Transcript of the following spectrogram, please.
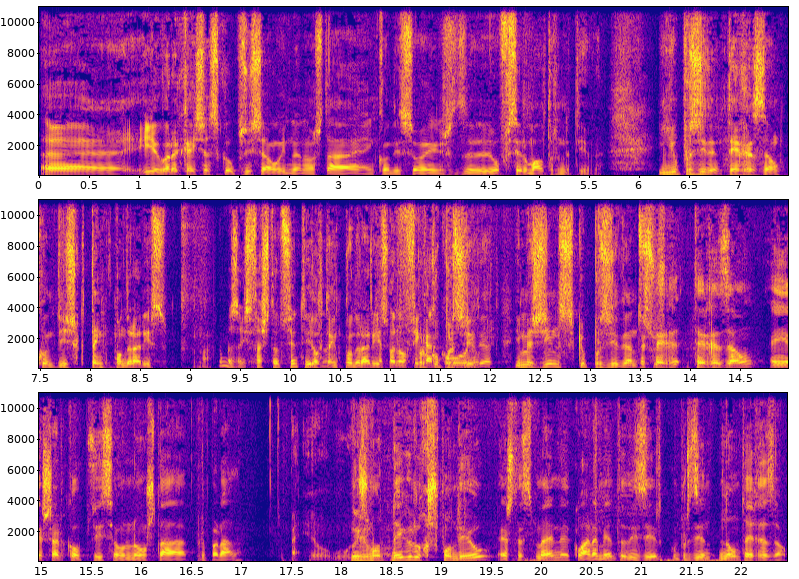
Uh, e agora queixa-se que a oposição ainda não está em condições de oferecer uma alternativa. E o Presidente tem razão quando diz que tem que ponderar isso. Não. Mas isso faz todo sentido. Ele tem que ponderar é isso. É para não ficar porque o Presidente. Imagine-se que o Presidente. Mas tem, tem razão em achar que a oposição não está preparada? Bem, eu... Luís Montenegro respondeu esta semana claramente a dizer que o Presidente não tem razão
